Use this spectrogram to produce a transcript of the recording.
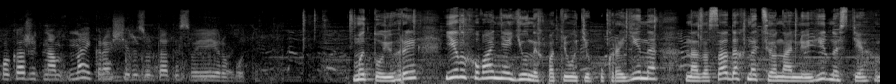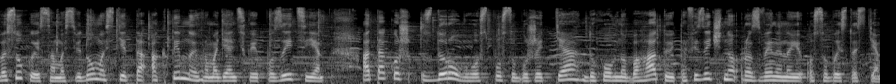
покажуть нам найкращі результати своєї роботи. Метою гри є виховання юних патріотів України на засадах національної гідності, високої самосвідомості та активної громадянської позиції, а також здорового способу життя, духовно багатої та фізично розвиненої особистості.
